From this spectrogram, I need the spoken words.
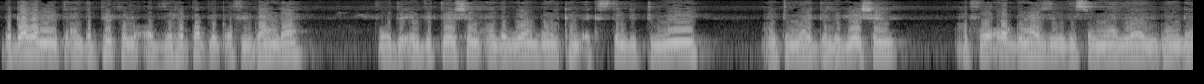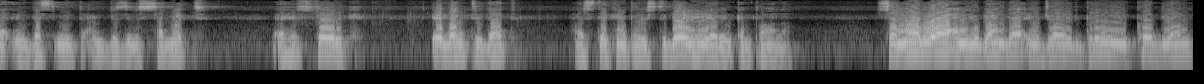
the government and the people of the Republic of Uganda for the invitation and the warm welcome extended to me and to my delegation for organizing the Somalia-Uganda Investment and Business Summit, a historic event that has taken place today here in Kampala. Somalia and Uganda enjoyed growing cordial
